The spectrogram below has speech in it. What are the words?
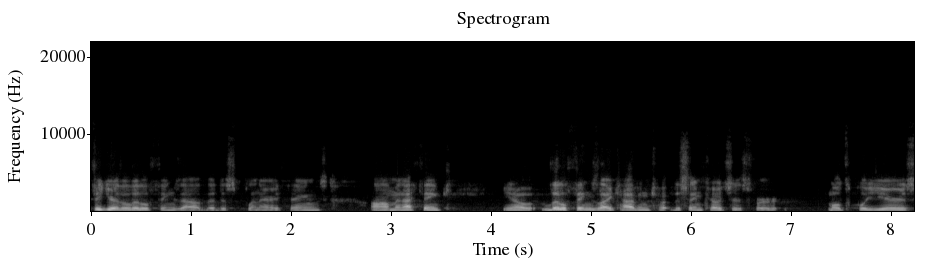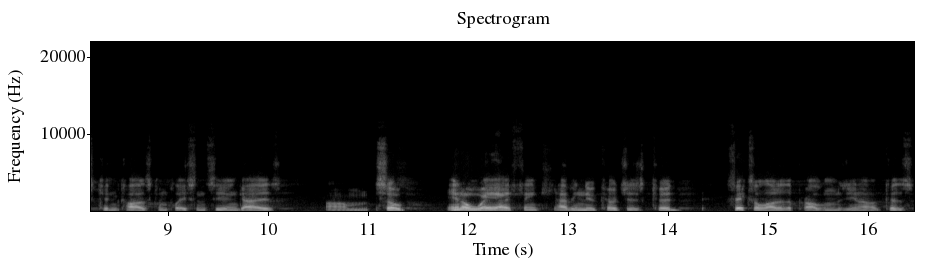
figure the little things out the disciplinary things. Um and i think you know little things like having co- the same coaches for multiple years can cause complacency in guys. Um, so in a way, I think having new coaches could fix a lot of the problems. You know, because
